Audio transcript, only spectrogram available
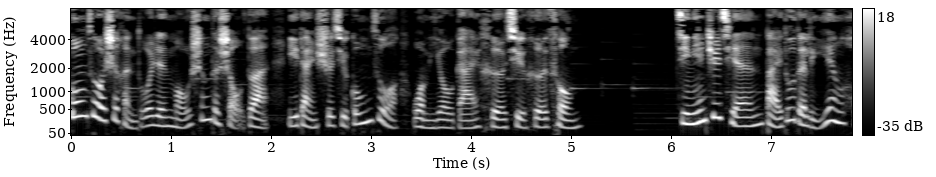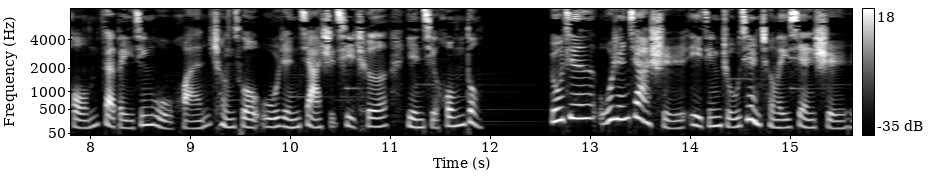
工作是很多人谋生的手段，一旦失去工作，我们又该何去何从？几年之前，百度的李彦宏在北京五环乘坐无人驾驶汽车引起轰动。如今，无人驾驶已经逐渐成为现实，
